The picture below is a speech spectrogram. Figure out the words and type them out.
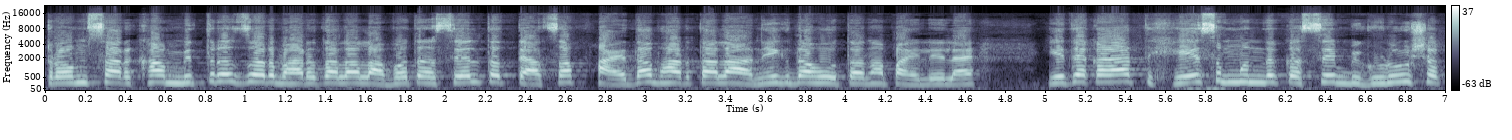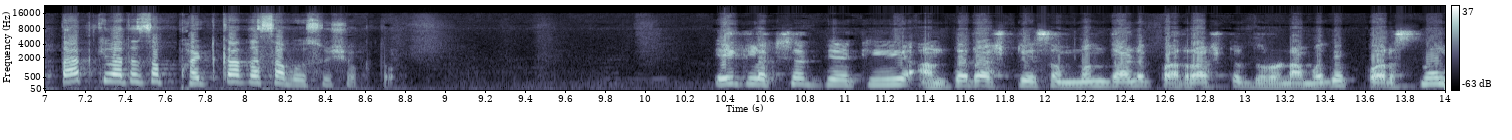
ट्रम्प सारखा मित्र जर भारताला लाभत असेल तर त्याचा फायदा भारताला अनेकदा होताना पाहिलेला आहे. येत्या काळात हे संबंध कसे बिघडू शकतात किंवा त्याचा फटका कसा बसू शकतो? एक लक्षात घ्या की आंतरराष्ट्रीय संबंध आणि परराष्ट्र धोरणामध्ये पर्सनल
